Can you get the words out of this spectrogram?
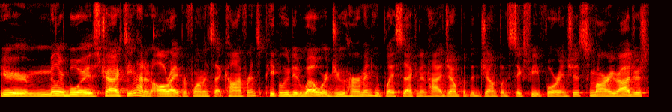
Your Miller boys track team had an all right performance at conference. People who did well were Drew Herman, who placed second in high jump with a jump of 6 feet 4 inches, Samari Rogers,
